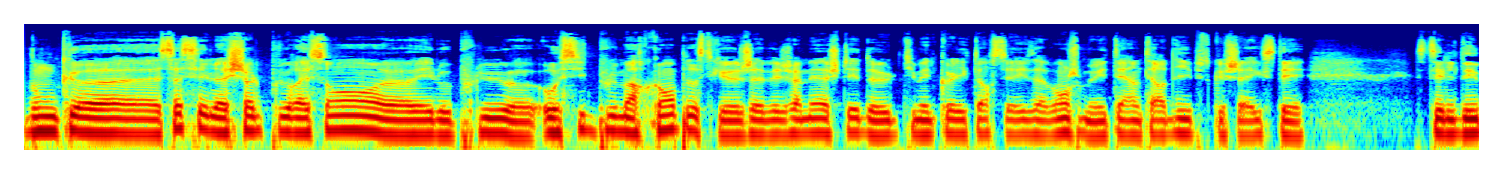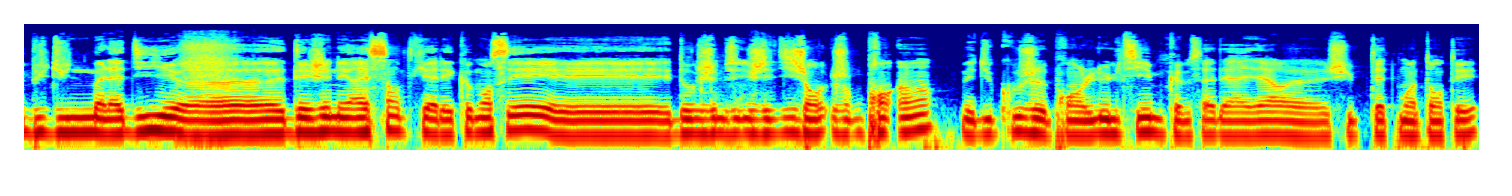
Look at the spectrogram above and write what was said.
Donc euh, ça c'est l'achat le plus récent euh, et le plus euh, aussi le plus marquant parce que j'avais jamais acheté de Ultimate Collector Series avant, je me l'étais interdit parce que je savais que c'était c'était le début d'une maladie euh, dégénérescente qui allait commencer et donc j'ai dit j'en j'en prends un mais du coup je prends l'ultime comme ça derrière euh, je suis peut-être moins tenté.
